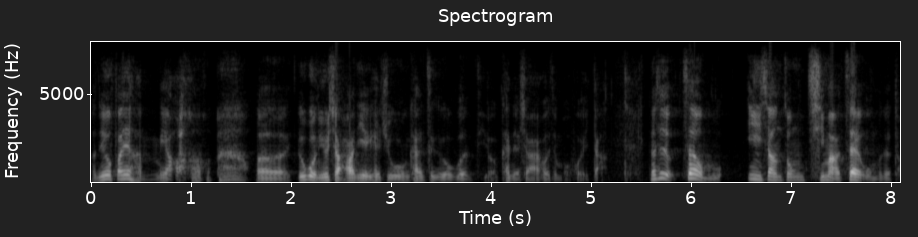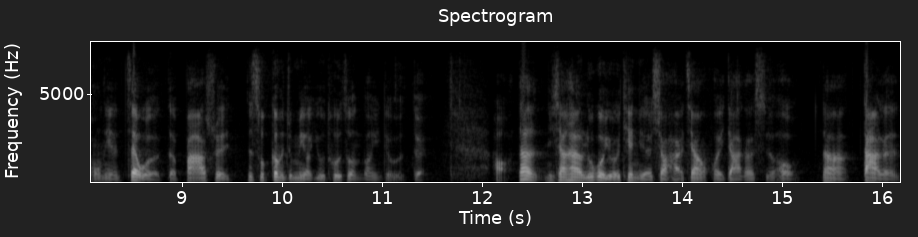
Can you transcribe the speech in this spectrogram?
你会发现很妙。呃，如果你有小孩，你也可以去问问看这个问题哦，看你的小孩会怎么回答。但是在我们印象中，起码在我们的童年，在我的八岁那时候，根本就没有 YouTube 这种东西，对不对？好，那你想想，如果有一天你的小孩这样回答的时候，那大人，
